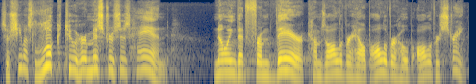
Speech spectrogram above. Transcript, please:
So she must look to her mistress's hand, knowing that from there comes all of her help, all of her hope, all of her strength.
